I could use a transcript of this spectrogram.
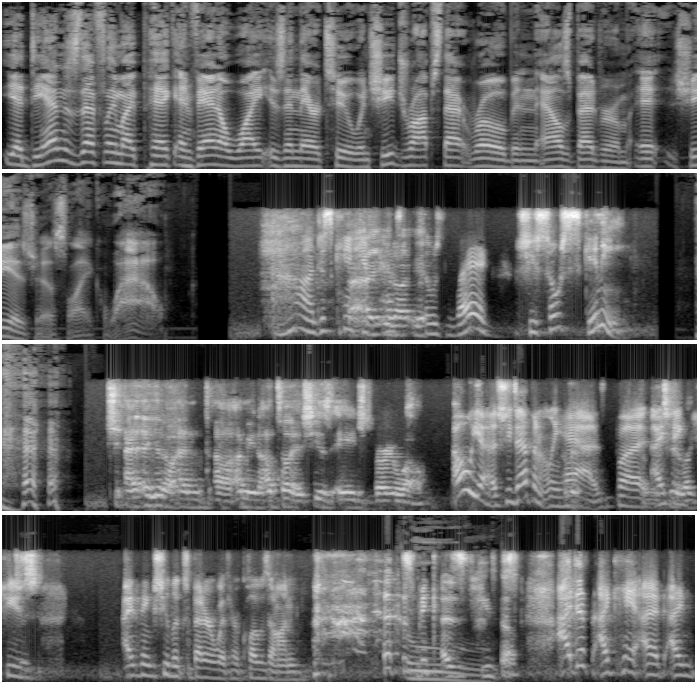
yeah, is definitely my pick, and Vanna White is in there too. When she drops that robe in Al's bedroom, it she is just like, wow. Ah, I just can't I- get you past know, it- those legs. She's so skinny. She, I, you know, and uh, I mean, I'll tell you, she has aged very well. Oh yeah, she definitely I mean, has. But I I think like, she's. she's- I think she looks better with her clothes on. Because Ooh. she's. I just I can't I I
